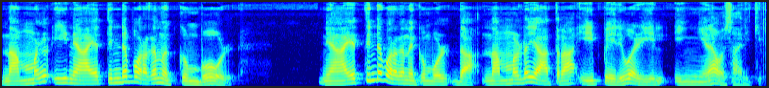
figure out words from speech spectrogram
നമ്മൾ ഈ ന്യായത്തിന്റെ പുറകെ നിൽക്കുമ്പോൾ ന്യായത്തിന്റെ പുറകെ നിൽക്കുമ്പോൾ ദാ നമ്മളുടെ യാത്ര ഈ പെരുവഴിയിൽ ഇങ്ങനെ അവസാനിക്കും.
